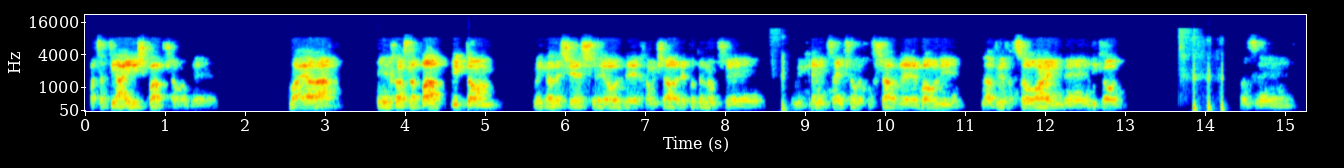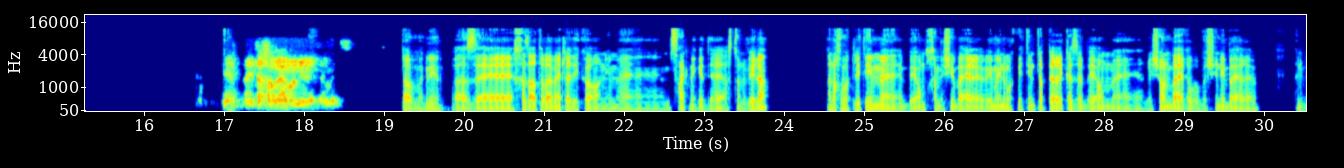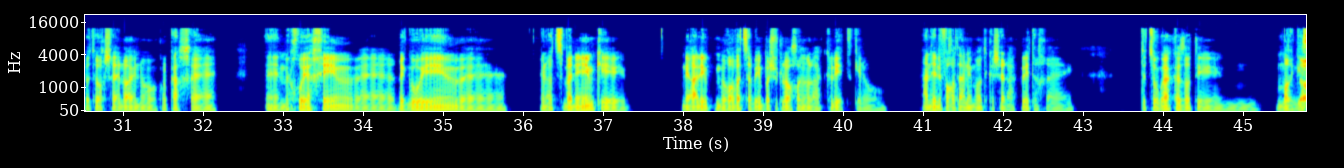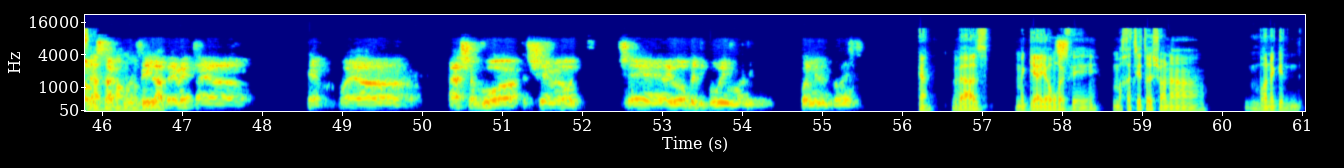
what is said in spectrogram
מצאתי אייריש פאב שם בעיירה, אני נכנס לפאב, פתאום מגלה שיש עוד חמישה אוהדי טוטנאם שבמקרה נמצאים שם בחופשה ובאו לי להעביר את הצהריים בדיכאון. אז כן, הייתה חוויה מעניינת האמת. טוב, מגניב. אז uh, חזרת באמת לדיכאון עם uh, משחק נגד uh, אסטון וילה. אנחנו מקליטים uh, ביום חמישי בערב, אם היינו מקליטים את הפרק הזה ביום uh, ראשון בערב או בשני בערב, אני בטוח שלא היינו כל כך uh, uh, מחויכים ורגועים והיינו עצבניים, כי נראה לי מרוב עצבים פשוט לא יכולנו להקליט, כאילו, אני לפחות היה לי מאוד קשה להקליט אחרי תצוגה כזאת מרגיזה. לא, המשחק מול וילה באמת היה, כן, הוא היה, היה שבוע קשה מאוד, שהיו הרבה דיבורים על כל מיני דברים. כן, ואז מגיע יום רביעי, מחצית ראשונה, בוא נגיד,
